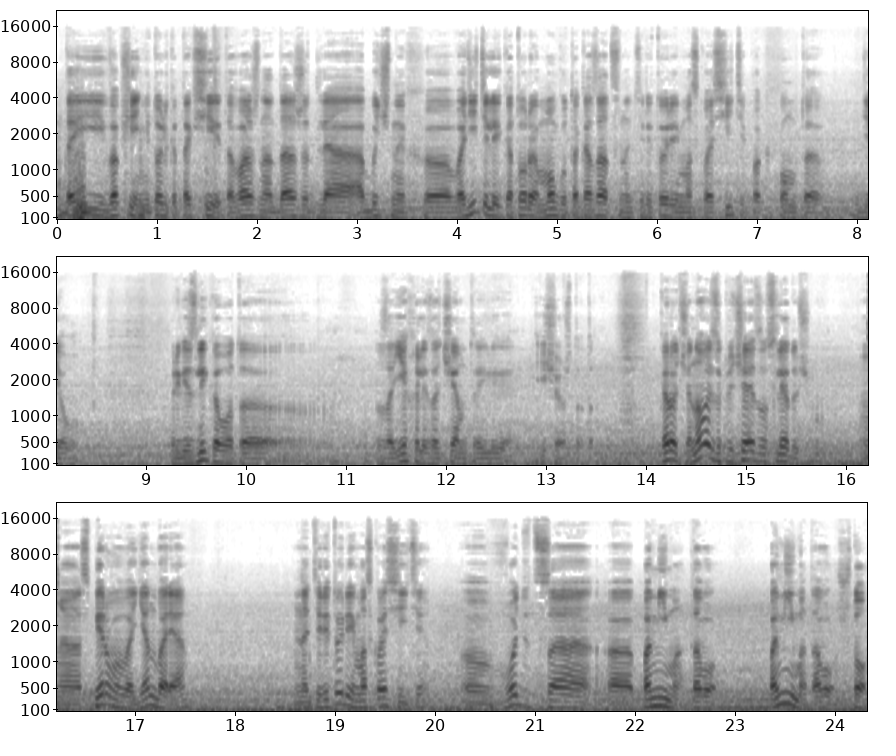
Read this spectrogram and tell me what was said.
Да и вообще не только такси, это важно даже для обычных э, водителей, которые могут оказаться на территории Москва-Сити по какому-то делу. Привезли кого-то, заехали зачем-то или еще что-то. Короче, новость заключается в следующем. Э, с 1 января на территории Москва-Сити э, вводится, помимо того, помимо того, что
